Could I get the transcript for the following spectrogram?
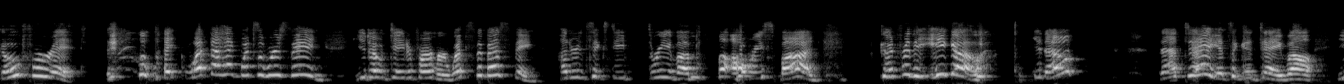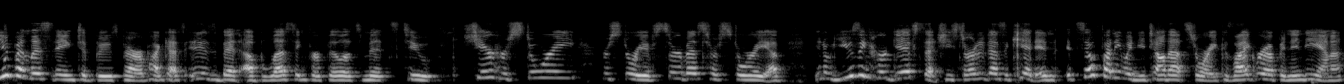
go for it. like, what the heck? What's the worst thing? You don't date a farmer. What's the best thing? 163 of them all respond. Good for the ego, you know? That day, it's a good day. Well, you've been listening to Boost Power Podcast. It has been a blessing for Phyllis Mitz to share her story, her story of service, her story of, you know, using her gifts that she started as a kid. And it's so funny when you tell that story because I grew up in Indiana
